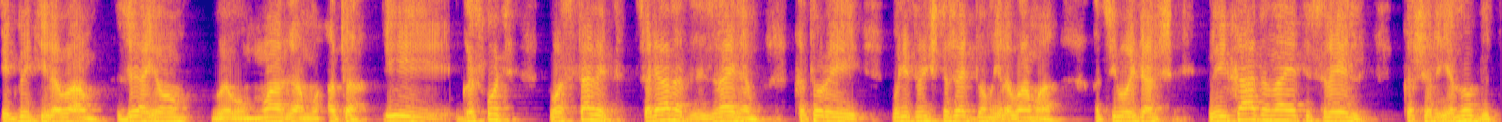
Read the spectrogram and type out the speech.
и Бет Яровам, Зе Айом, Магам Ата. И Господь восставит царя над Израилем, который будет уничтожать дом Яровама от всего и дальше. На это Израиль, кашер януд,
